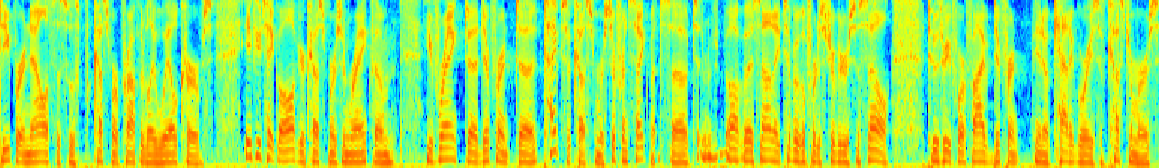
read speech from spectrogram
deeper analysis with customer profitability whale curves. If you take all of your customers and rank them, you've ranked uh, different uh, types of customers, different segments. Uh, it's not atypical for distributors to sell two, three, four, five different you know categories of customers,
